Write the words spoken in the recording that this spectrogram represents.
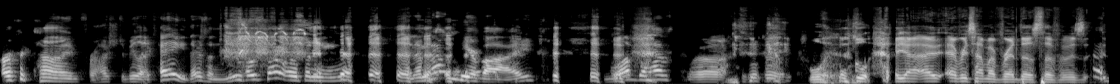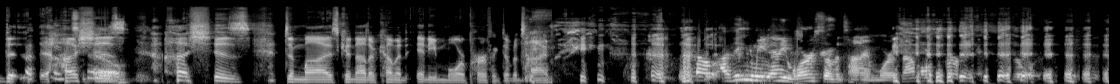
perfect time for Hush to be like, hey, there's a new hotel opening in a mountain nearby. Love to have. Yeah, I, every time I've read this stuff, it was the, Hush's Hush's demise could not have come at any more perfect of a time. no, I think you mean any worse of a time, Worth. Not more perfect.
